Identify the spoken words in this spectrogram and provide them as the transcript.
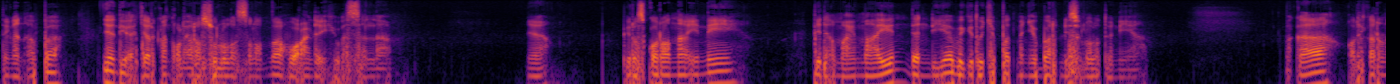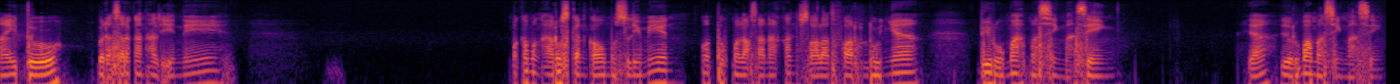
dengan apa yang diajarkan oleh Rasulullah Sallallahu Alaihi Wasallam. Ya. Virus corona ini tidak main-main dan dia begitu cepat menyebar di seluruh dunia. Maka oleh karena itu, berdasarkan hal ini, maka mengharuskan kaum muslimin untuk melaksanakan sholat fardunya di rumah masing-masing. Ya, di rumah masing-masing.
